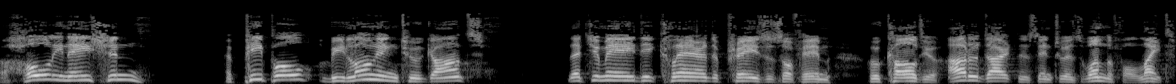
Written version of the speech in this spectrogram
a holy nation, a people belonging to God, that you may declare the praises of Him who called you out of darkness into His wonderful light.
